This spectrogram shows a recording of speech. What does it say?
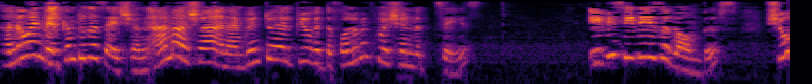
Hello and welcome to the session. I am Asha and I am going to help you with the following question which says ABCD is a rhombus. Show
